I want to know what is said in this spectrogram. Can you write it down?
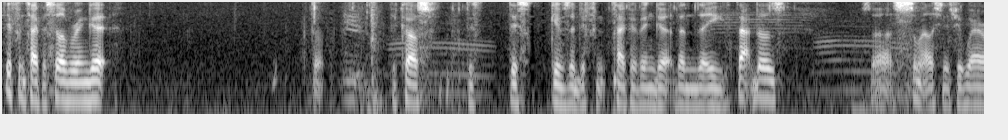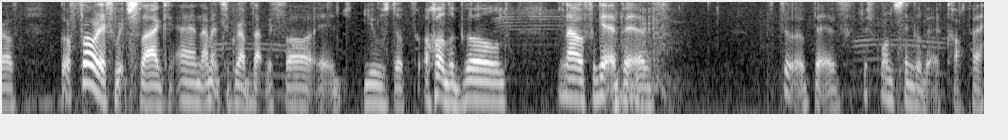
Different type of silver ingot. Because this this gives a different type of ingot than the that does. So that's something else you need to be aware of. Got four of this rich slag, and I meant to grab that before it used up all the gold. Now if we get a bit of, do a bit of, just one single bit of copper,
